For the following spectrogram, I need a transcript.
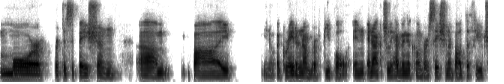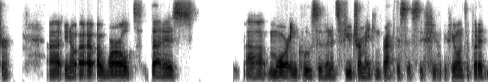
more participation um, by you know a greater number of people in, in actually having a conversation about the future uh, you know a, a, world that is uh, more inclusive in its future making practices if you if you want to put it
